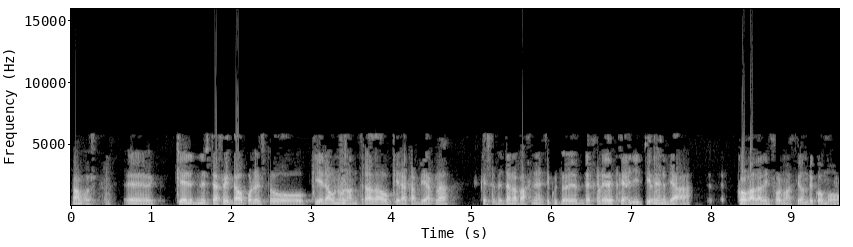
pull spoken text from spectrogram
Vamos, eh, quien esté afectado por esto o quiera o no la entrada o quiera cambiarla, que se meta en la página del circuito de, de Jerez, que allí tienen ya colgada la información de cómo,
